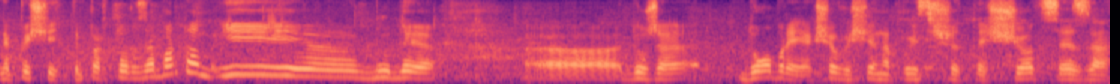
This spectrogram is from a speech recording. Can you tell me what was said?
Напишіть температуру за бортом і е, буде е, дуже добре, якщо ви ще напишете, що це за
